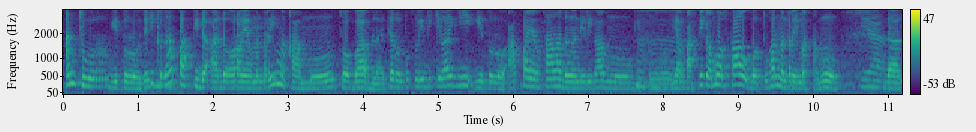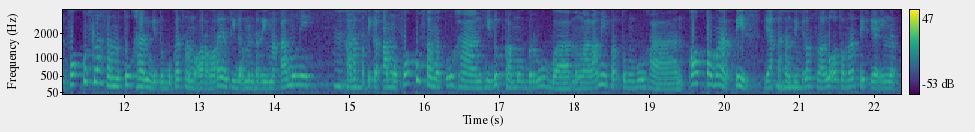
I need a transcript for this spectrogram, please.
hancur gitu loh. Jadi kenapa tidak ada orang yang menerima kamu? Coba belajar untuk selidiki lagi gitu loh. Apa yang salah dengan diri kamu gitu. Yang pasti kamu harus tahu bahwa Tuhan menerima kamu Iya. dan fokuslah sama Tuhan gitu bukan sama orang-orang yang tidak menerima kamu nih karena ketika kamu fokus sama Tuhan hidup kamu berubah mengalami pertumbuhan otomatis ya Kasanti bilang selalu otomatis ya ingat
